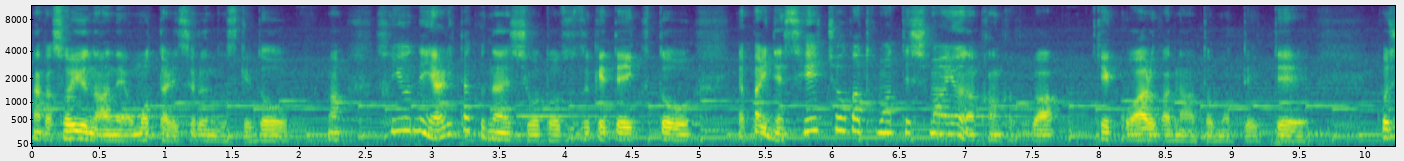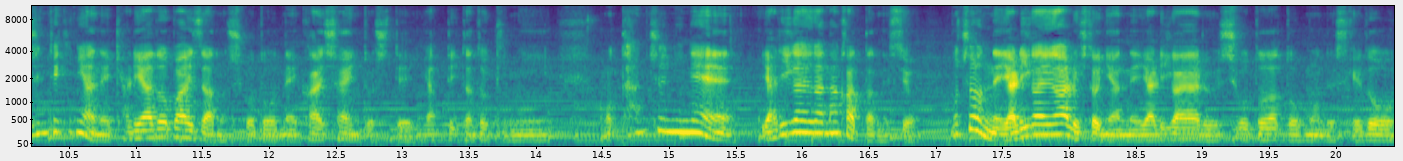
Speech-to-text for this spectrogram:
なんかそういうのはね思ったりするんですけど、まあ、そういうねやりたくない仕事を続けていくとやっぱりね成長が止まってしまうような感覚が結構あるかなと思っていて個人的にはねキャリアアドバイザーの仕事をね会社員としてやっていた時にもう単純にねやりがいがなかったんですよ。もちろんねやりがいがある人にはねやりがいある仕事だと思うんですけど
